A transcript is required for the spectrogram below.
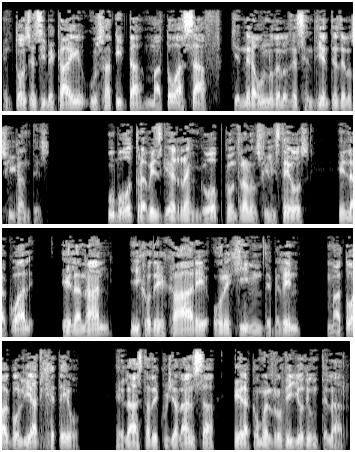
Entonces Ibecai Usatita mató a Saf, quien era uno de los descendientes de los gigantes. Hubo otra vez guerra en Gob contra los filisteos, en la cual Elanán, hijo de Jaare Orejim de Belén, mató a Goliat Geteo, el asta de cuya lanza era como el rodillo de un telar.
